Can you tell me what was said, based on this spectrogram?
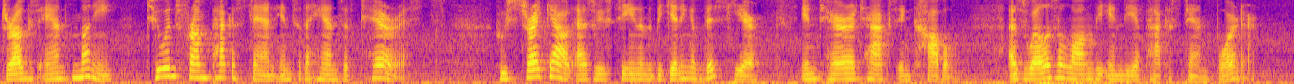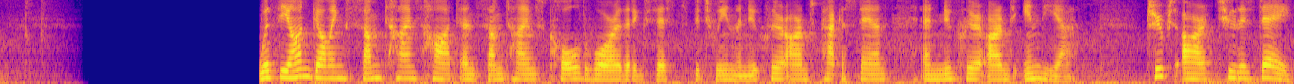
drugs, and money to and from Pakistan into the hands of terrorists, who strike out, as we've seen in the beginning of this year, in terror attacks in Kabul, as well as along the India-Pakistan border. With the ongoing, sometimes hot and sometimes cold war that exists between the nuclear-armed Pakistan and nuclear-armed India, troops are, to this day,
